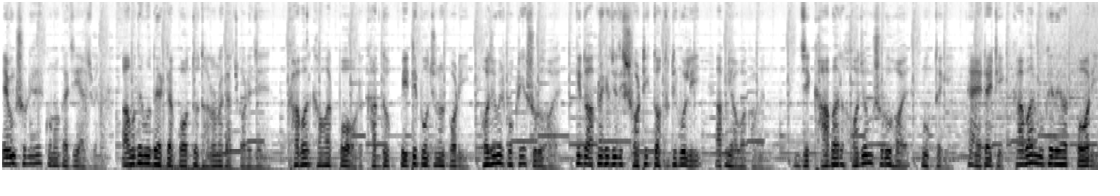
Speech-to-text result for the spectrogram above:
এবং শরীরের কোনো কাজে আসবে না। আমাদের মধ্যে একটা বদ্ধ ধারণা কাজ করে যে খাবার খাওয়ার পর খাদ্য পেটে পৌঁছানোর পরই হজমের প্রক্রিয়া শুরু হয়। কিন্তু আপনাকে যদি সঠিক তথ্যটি বলি, আপনি অবাক হবেন। যে খাবার হজম শুরু হয় মুখ থেকেই হ্যাঁ এটাই ঠিক। খাবার মুখে দেওয়ার পরই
